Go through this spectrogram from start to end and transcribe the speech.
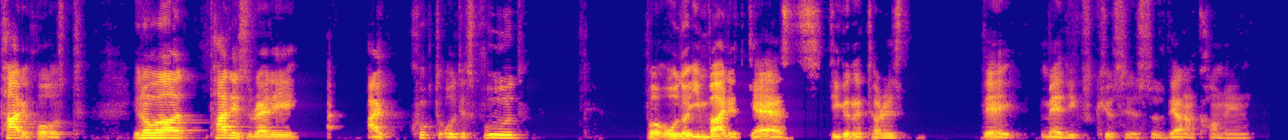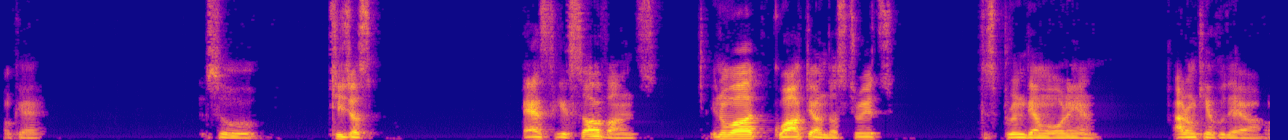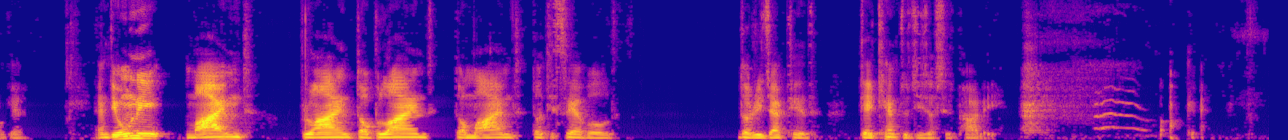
party host you know what? Party is ready. I cooked all this food, but all the invited guests, dignitaries, they made excuses, so they are not coming. Okay. So Jesus asked his servants, you know what? Go out there on the streets, just bring them all in. I don't care who they are. Okay. And the only mimed, blind, the blind, the maimed, the disabled, the rejected, they came to Jesus' party. okay.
